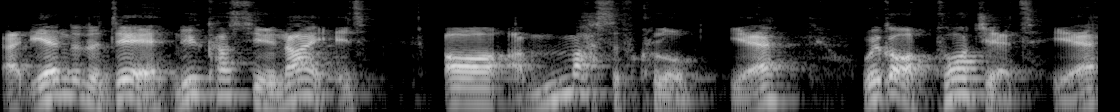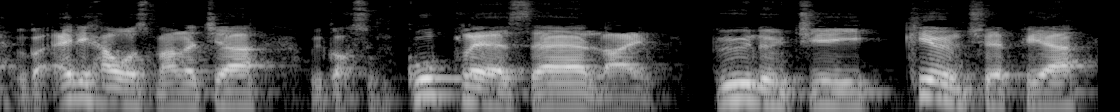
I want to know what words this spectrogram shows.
at the end of the day, Newcastle United are a massive club, yeah? We've got a project, yeah? We've got Eddie Howe's manager. We've got some good players there like Bruno G, Kieran Trippier,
